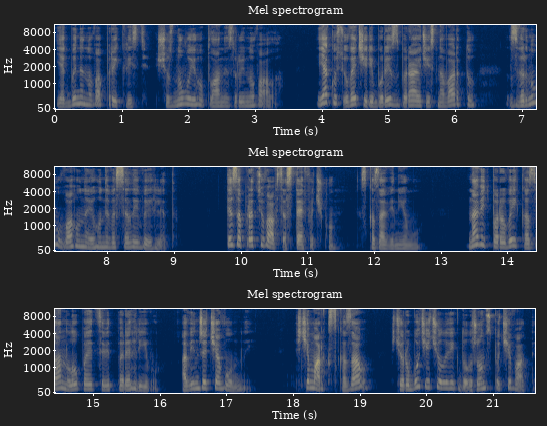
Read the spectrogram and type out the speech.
якби не нова прикрість, що знову його плани зруйнувала. Якось увечері Борис, збираючись на варту, звернув увагу на його невеселий вигляд. Ти запрацювався, Стефочко, сказав він йому. Навіть паровий казан лопається від перегріву, а він же чавунний. Ще Марк сказав, що робочий чоловік должен спочивати.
